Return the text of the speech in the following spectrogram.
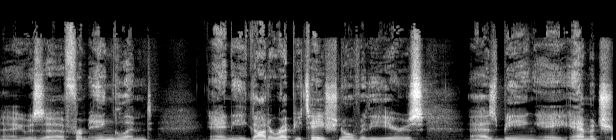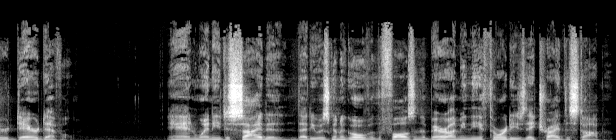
Uh, he was uh, from England, and he got a reputation over the years as being a amateur daredevil. And when he decided that he was going to go over the falls in the barrel, I mean, the authorities they tried to stop him.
